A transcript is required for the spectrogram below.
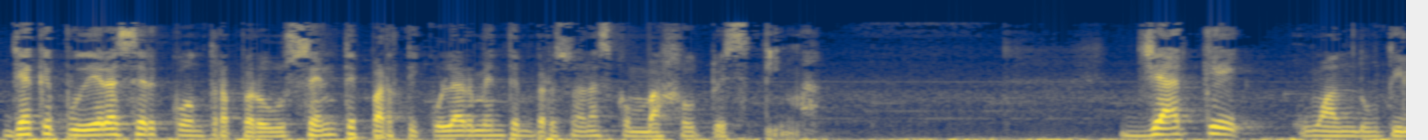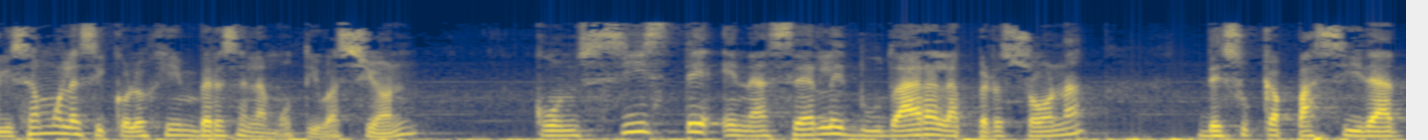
ya que pudiera ser contraproducente particularmente en personas con baja autoestima. Ya que cuando utilizamos la psicología inversa en la motivación, consiste en hacerle dudar a la persona de su capacidad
